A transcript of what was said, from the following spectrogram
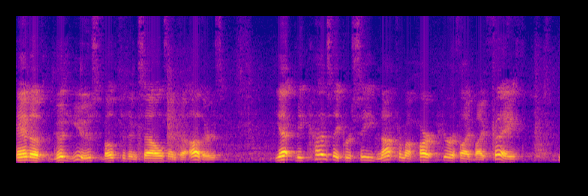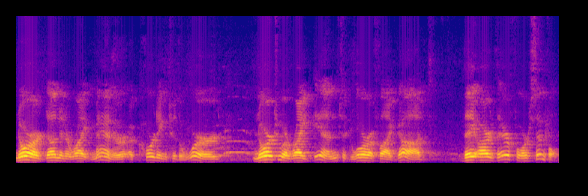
and of good use both to themselves and to others, yet because they proceed not from a heart purified by faith, nor are done in a right manner according to the word, nor to a right end to glorify God, they are therefore sinful,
